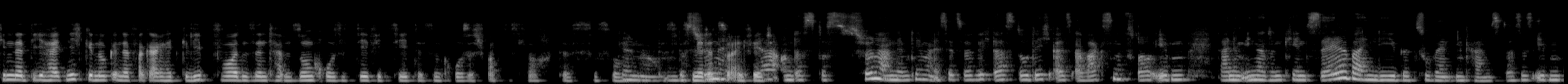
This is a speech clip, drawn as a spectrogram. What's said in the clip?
Kinder, die halt nicht genug in der Vergangenheit geliebt worden sind, haben so ein großes Defizit, das ist ein großes schwarzes Loch. Das ist so, genau. das, was das mir Schöne, dazu einfällt. Ja, und das, das Schöne an dem Thema ist jetzt wirklich, dass du dich als erwachsene Frau eben deinem inneren Kind selber in Liebe zuwenden kannst. Das ist eben,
